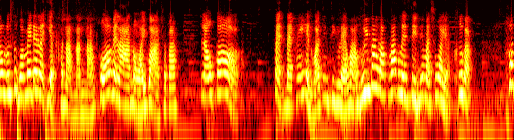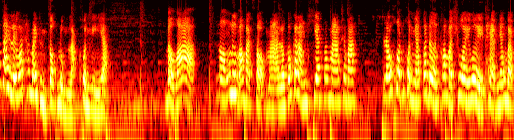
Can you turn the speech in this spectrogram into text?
เรารู้สึกว่าไม่ได้ละเอียดขนาดนั้นนะ เพราะว่าเวลาน้อยกว่าใช่ปะแล้วก็แฟลชแบ็กให้เห็นว่าจริง ๆ แล้วอะเฮ้ยน่ารักมากเลยซีนที่มาช่วยอะคือแบบ เข้าใจเลยว่าทำไมถึงตกหลุมรักคนนี้อะแบบว่าน้องลืมเอาบัตรสอบมา แล้วก็กำลังเครียดมากๆใช่ปะแล้วคนคนนี้ก็เดินเข้ามาช่วยเว้ยแถมยังแบบ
